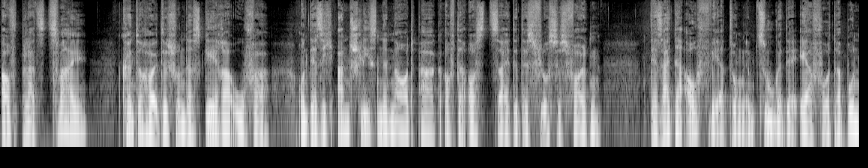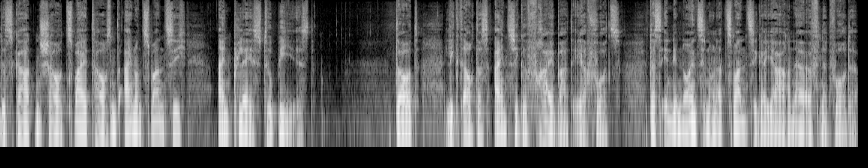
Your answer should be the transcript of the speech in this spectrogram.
Auf Platz 2 könnte heute schon das Gera-Ufer und der sich anschließende Nordpark auf der Ostseite des Flusses folgen – der seit der Aufwertung im Zuge der Erfurter Bundesgartenschau 2021 ein Place to be ist. Dort liegt auch das einzige Freibad Erfurts, das in den 1920er Jahren eröffnet wurde.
